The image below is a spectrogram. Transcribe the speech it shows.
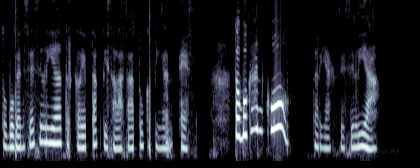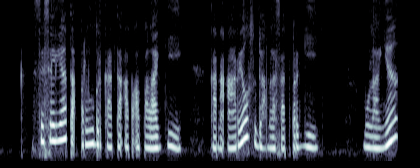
tobogan Cecilia tergeletak di salah satu kepingan es. Toboganku! teriak Cecilia. Cecilia tak perlu berkata apa-apa lagi karena Ariel sudah melesat pergi. Mulanya,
